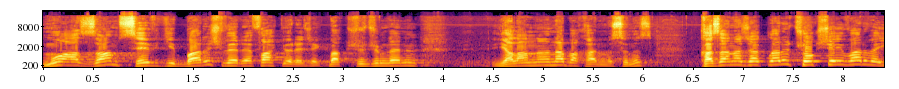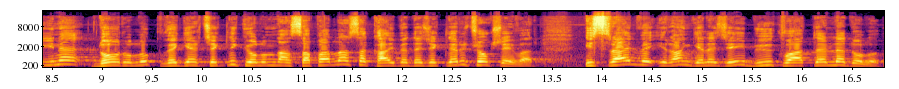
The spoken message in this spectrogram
muazzam sevgi, barış ve refah görecek. Bak şu cümlenin yalanlığına bakar mısınız? Kazanacakları çok şey var ve yine doğruluk ve gerçeklik yolundan saparlarsa kaybedecekleri çok şey var. İsrail ve İran geleceği büyük vaatlerle dolu.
